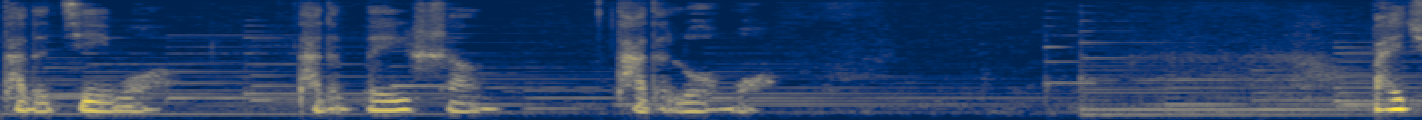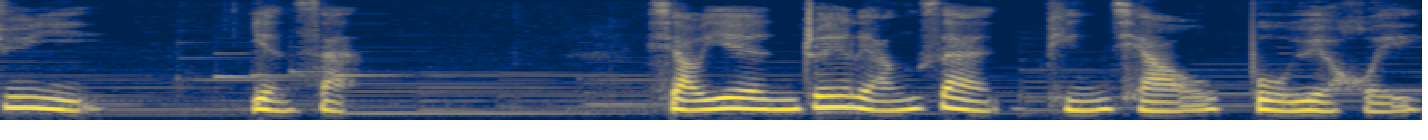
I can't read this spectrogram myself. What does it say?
他的寂寞，他的悲伤，他的落寞。白居易，雁散。小燕追凉散，平桥步月回。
